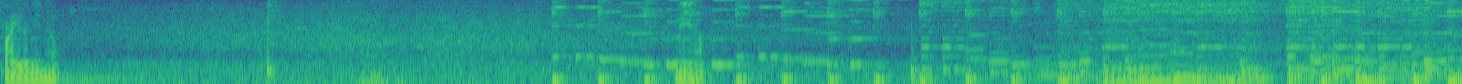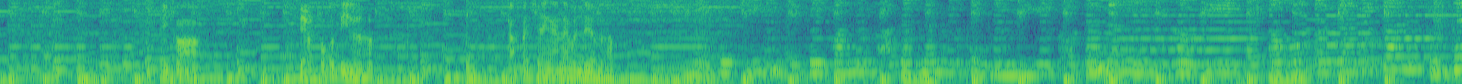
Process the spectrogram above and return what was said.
ไฟตัวนี้นะครับ นี่ครับนี่ก็เสียงปกติแล้วครับ ไปใช้งานได้เหมือนเดิมนะครับไม่เคยคิดไม่เคยฝันว่ารักนั้นจะเป็นอย่างนี้ก็ฉะนั้นอยู่เข้าที่คอยเอาอกเอาใจกันแค่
